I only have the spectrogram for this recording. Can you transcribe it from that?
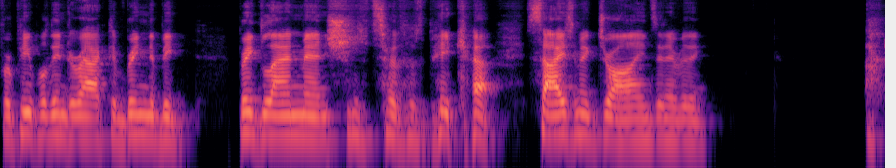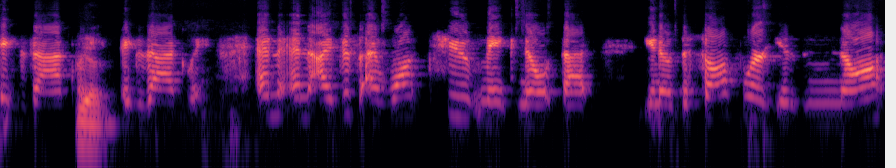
for people to interact and bring the big big landman sheets or those big uh, seismic drawings and everything. Exactly. yeah. Exactly. And and I just I want to make note that you know the software is not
